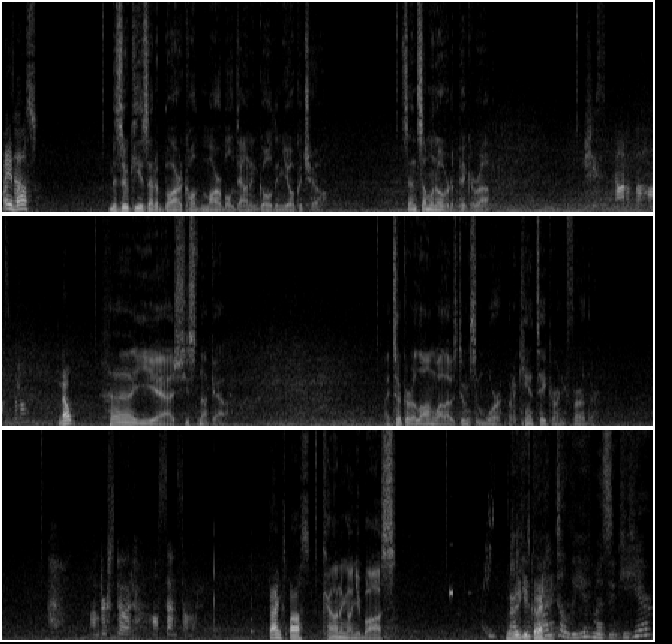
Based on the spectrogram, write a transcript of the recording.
Hey, boss. Mizuki is at a bar called Marble down in Golden Yokocho. Send someone over to pick her up. She's not at the hospital? Nope. Uh, yeah, she snuck out. I took her along while I was doing some work, but I can't take her any further. Understood. I'll send someone. Thanks, boss. Counting on you, boss. Are you Mizuki's gonna going to leave Mizuki here?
